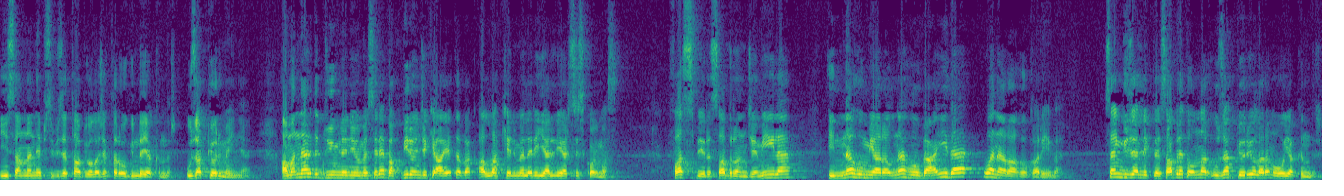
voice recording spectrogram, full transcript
insanların hepsi bize tabi olacaklar. O gün de yakındır. Uzak görmeyin yani. Ama nerede düğümleniyor mesele? Bak bir önceki ayete bak Allah kelimeleri yerli yersiz koymaz. Fasbir sabran cemile innahum yaravnehu ba'ide ve nerahu garibe. Sen güzellikle sabret onlar uzak görüyorlar ama o yakındır.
